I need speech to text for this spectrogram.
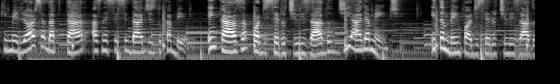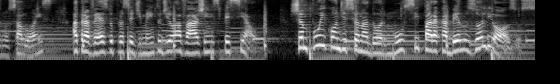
que melhor se adaptar às necessidades do cabelo. Em casa, pode ser utilizado diariamente e também pode ser utilizado nos salões através do procedimento de lavagem especial. Shampoo e condicionador mousse para cabelos oleosos,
